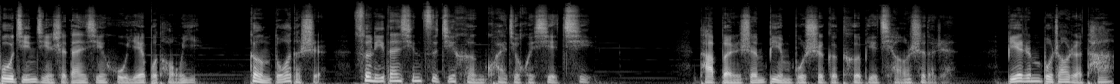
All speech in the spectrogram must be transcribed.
不仅仅是担心虎爷不同意，更多的是孙离担心自己很快就会泄气。他本身并不是个特别强势的人，别人不招惹他，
